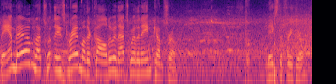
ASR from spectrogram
Bam Bam, that's what his grandmother called him, and that's where the name comes from. Makes the free throw.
